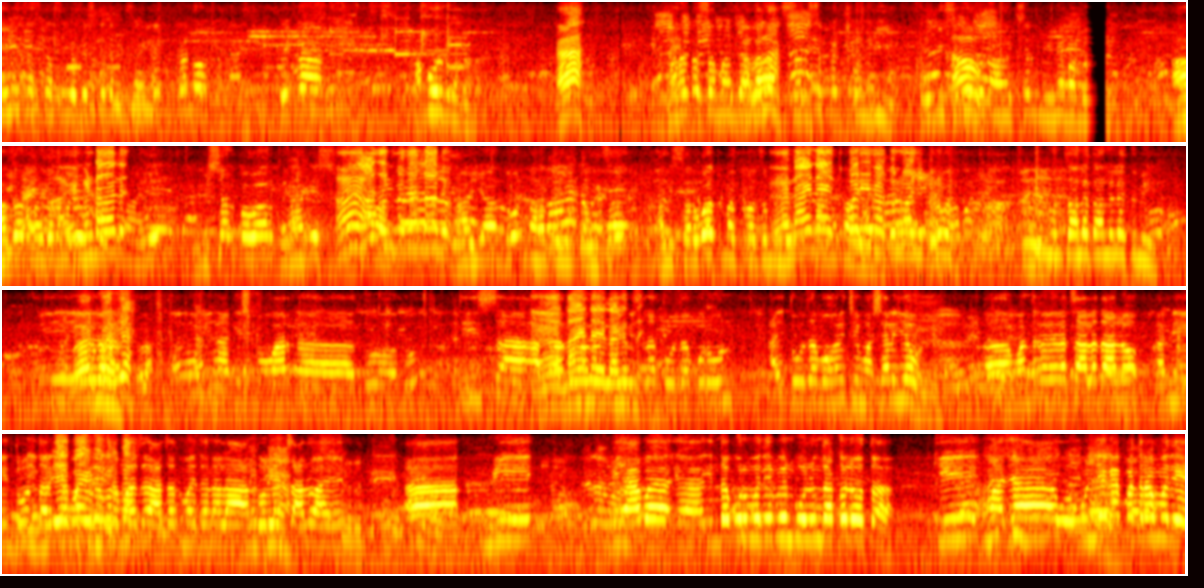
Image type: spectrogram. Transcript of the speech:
नेहमीच असतं असं योगेश केदारांनी सांगितलं मित्रांनो एका आम्ही हा? बोर्ड मराठा समाजाला सरसकट कोणबी ओबीसी आरक्षण मिळण्याबाबत आझाद मैदानामध्ये उपोषण आहे विशाल पवार नागेश हा, या दोन मराठा युवकांचं आणि सर्वात महत्वाचं म्हणजे. बरोबर? इथून चालत आलेलं आहे तुम्ही. मी नागेश पवार अ, दो- दो- तीस अ, अकरा दोन हजार तेवीसला तुळजापूरहून आई तुळजाभवानीची मशाल घेऊन अ, मंत्रालयाला चालत आलो आणि दोन तारखेपासून इथं माझं आझाद मैदानाला आंदोलन चालू आहे. अ, मी मी ह्या ब- अ, इंदापूरमध्ये पण बोलून दाखवलं होतं की माझ्या उल्लेख पत्रामध्ये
